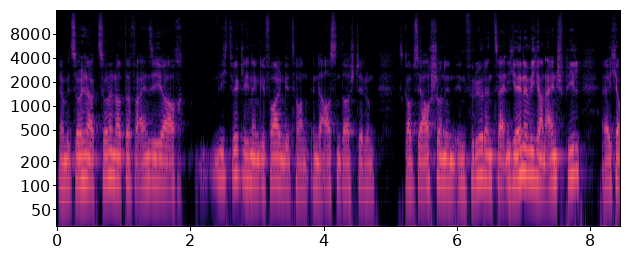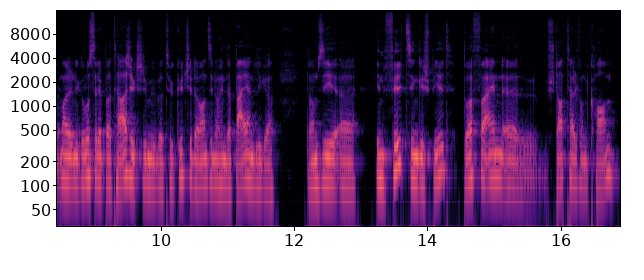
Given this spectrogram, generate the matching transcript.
Ja, mit solchen Aktionen hat der Verein sich ja auch nicht wirklich einen Gefallen getan in der Außendarstellung. Das gab es ja auch schon in, in früheren Zeiten. Ich erinnere mich an ein Spiel, äh, ich habe mal eine große Reportage geschrieben über Türkgücü, da waren sie noch in der Bayernliga. Da haben sie äh, in Filzing gespielt, Dorfverein, äh, Stadtteil von Kahn,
